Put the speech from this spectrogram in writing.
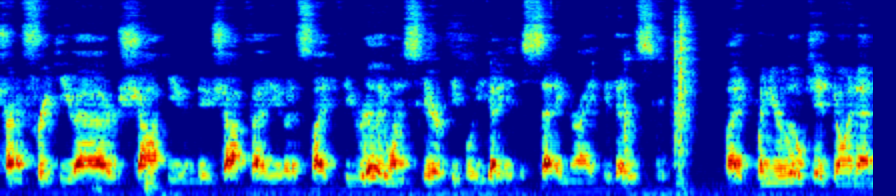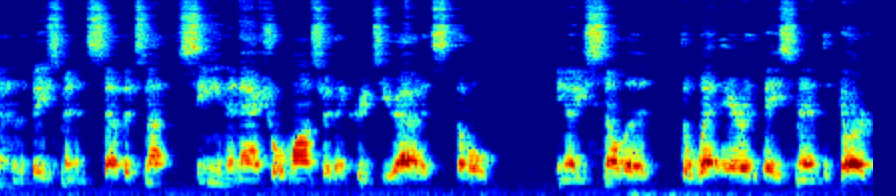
trying to freak you out or shock you and do shock value. But it's like, if you really want to scare people, you got to get the setting right because, like, when you're a little kid going down into the basement and stuff, it's not seeing an actual monster that creeps you out. It's the whole, you know, you smell the, the wet air of the basement, the dark,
